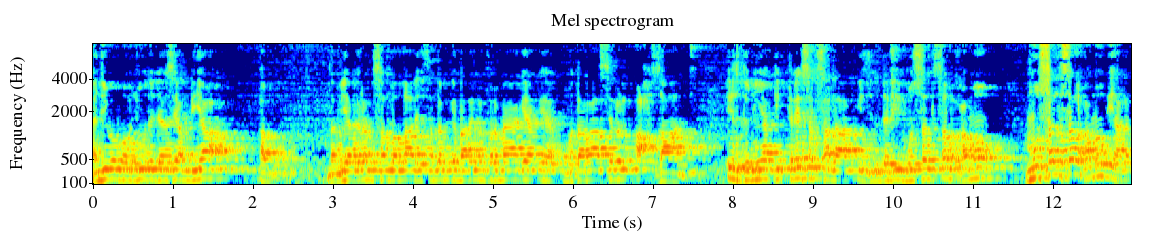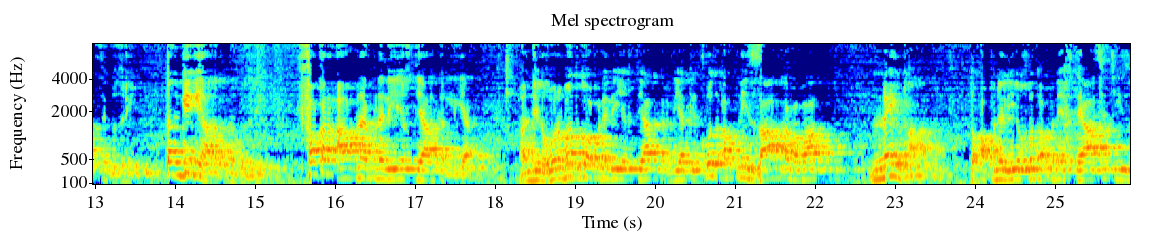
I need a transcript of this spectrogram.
ہاں جی وہ موجود ہے، جیسے انبیاء۔ اب نبی اکرم صلی اللہ علیہ وسلم کے بارے میں فرمایا گیا کہ متواصل الاحزان، اس دنیا کی تریسٹھ سال آپ کی زندگی مسلسل غموں مسلسل غموں کی حالت سے گزری، تنگی کی حالت میں گزری۔ فقر آپ نے اپنے لیے اختیار کر لیا۔ ہاں جی غربت کو اپنے لیے اختیار کر لیا کہ خود اپنی ذات کا مواد نہیں اٹھانا۔ تو اپنے لیے خود اپنے اختیار سے چیز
